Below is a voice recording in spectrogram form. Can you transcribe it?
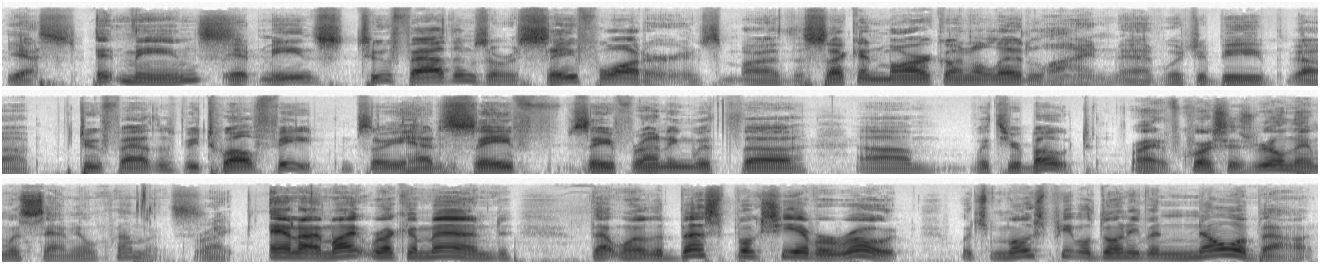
Yes, It means It means two fathoms or safe water. It's uh, the second mark on a lead line, at, which would be uh, two fathoms, be 12 feet. So you had safe safe running with uh, um, with your boat. right. Of course, his real name was Samuel Clemens. Right. And I might recommend that one of the best books he ever wrote, which most people don't even know about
